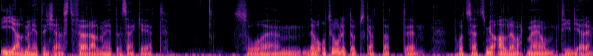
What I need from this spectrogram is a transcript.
i allmänhetens tjänst för allmänhetens säkerhet. Så ehm, det var otroligt uppskattat på ett sätt som jag aldrig varit med om tidigare.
